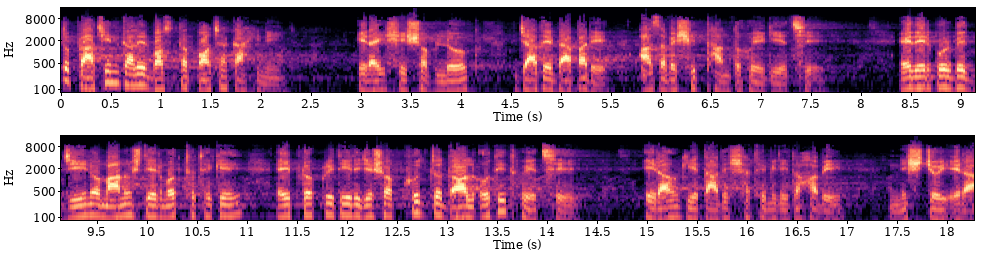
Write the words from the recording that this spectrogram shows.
তো প্রাচীনকালের বস্তা পচা কাহিনী। এরাই সেসব লোক যাদের ব্যাপারে আজাবের সিদ্ধান্ত হয়ে গিয়েছে এদের পূর্বে জিন ও মানুষদের মধ্য থেকে এই প্রকৃতির যেসব ক্ষুদ্র দল অতীত হয়েছে এরাও গিয়ে তাদের সাথে মিলিত হবে নিশ্চয়ই এরা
